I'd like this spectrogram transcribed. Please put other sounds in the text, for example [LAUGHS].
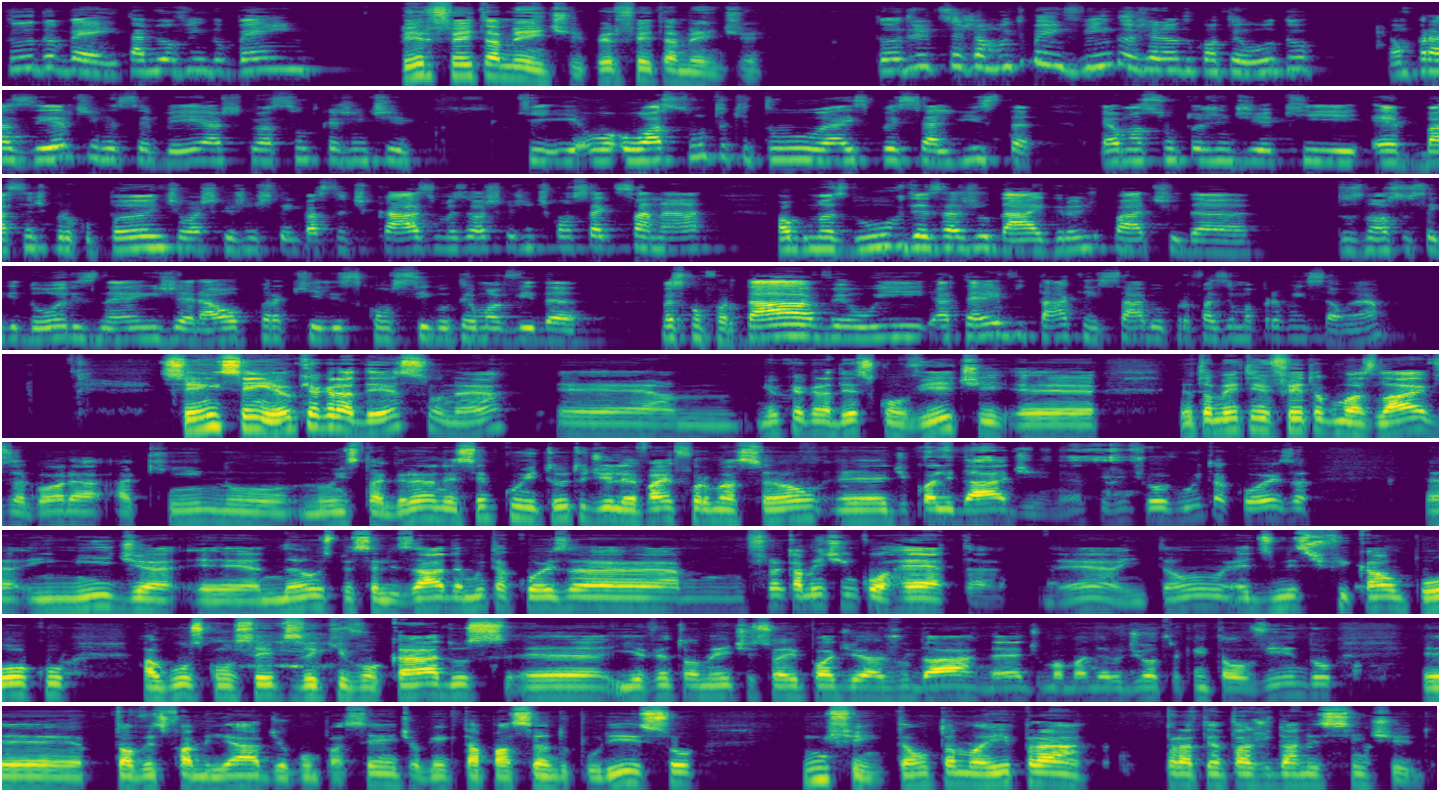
Tudo bem. Tá me ouvindo bem? Perfeitamente, perfeitamente. Rodrigo, seja muito bem-vindo ao Gerando Conteúdo. É um prazer te receber. Acho que o assunto que a gente. Que, o, o assunto que tu é especialista é um assunto hoje em dia que é bastante preocupante. Eu acho que a gente tem bastante casos, mas eu acho que a gente consegue sanar algumas dúvidas, ajudar grande parte da, dos nossos seguidores, né, em geral, para que eles consigam ter uma vida mais confortável e até evitar, quem sabe, para fazer uma prevenção, né? Sim, sim, eu que agradeço, né? É, eu que agradeço o convite. É, eu também tenho feito algumas lives agora aqui no, no Instagram, né, sempre com o intuito de levar informação é, de qualidade, né? Porque a gente ouve muita coisa em mídia é, não especializada, muita coisa francamente incorreta, né? Então é desmistificar um pouco alguns conceitos equivocados é, e eventualmente isso aí pode ajudar, né, de uma maneira ou de outra quem está ouvindo, é, talvez familiar de algum paciente, alguém que está passando por isso, enfim. Então estamos aí para para tentar ajudar nesse sentido.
